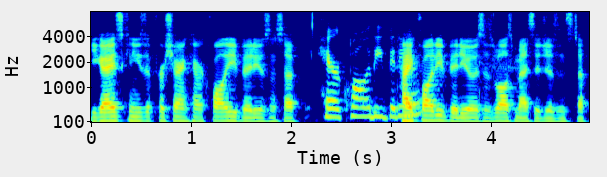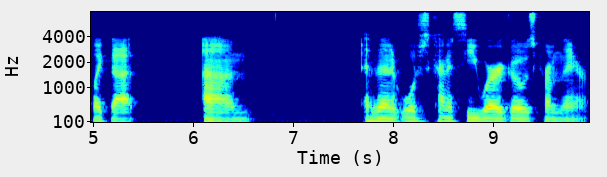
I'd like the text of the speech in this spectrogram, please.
You guys can use it for sharing hair quality videos and stuff, Hair quality video. high quality videos as well as messages and stuff like that. Um, and then we'll just kind of see where it goes from there.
